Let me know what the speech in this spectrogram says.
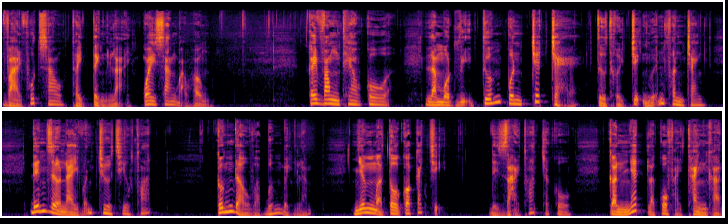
Vài phút sau, thầy tỉnh lại, quay sang bảo Hồng. Cái vong theo cô là một vị tướng quân chết trẻ từ thời trịnh Nguyễn phân tranh. Đến giờ này vẫn chưa chiêu thoát. Cứng đầu và bướng bỉnh lắm. Nhưng mà tôi có cách trị để giải thoát cho cô. Cần nhất là cô phải thành khẩn.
